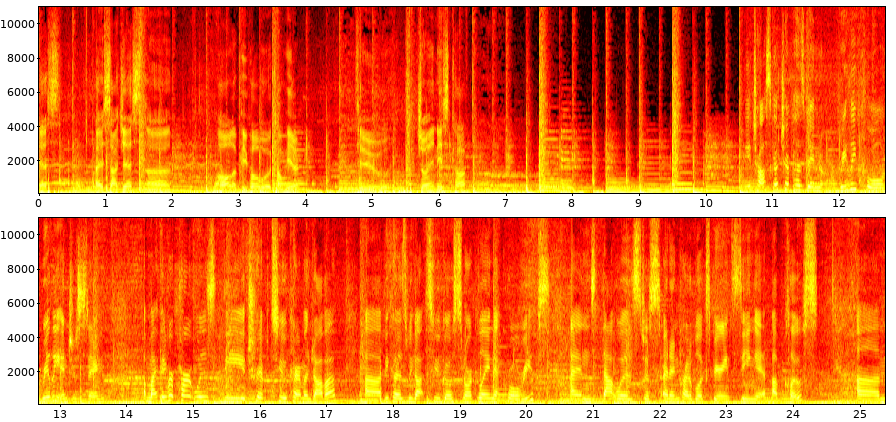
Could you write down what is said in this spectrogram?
Yes, I suggest uh, all the people will come here to join this club. Itrosco trip has been really cool, really interesting. My favorite part was the trip to Karimunjawa uh, because we got to go snorkeling at coral reefs and that was just an incredible experience seeing it up close. Um,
